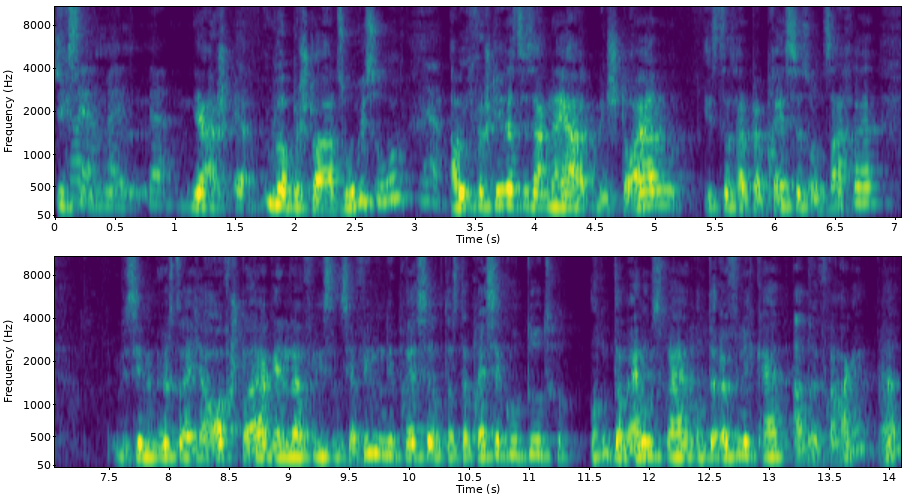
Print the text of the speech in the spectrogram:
ich, Steuern halt, ja. Ja, überhaupt besteuern sowieso. Ja. Aber ich verstehe, dass sie sagen, naja, mit Steuern ist das halt bei Presse so eine Sache wir sind in Österreich ja auch, Steuergelder fließen sehr viel in die Presse, ob das der Presse gut tut und der Meinungsfreiheit und der Öffentlichkeit, andere Frage. Ja?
